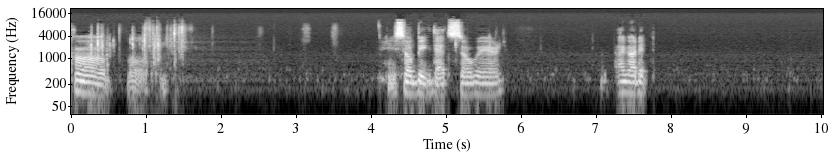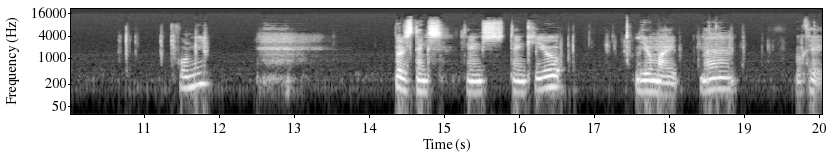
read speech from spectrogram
cobble He's so big, that's so weird. I got it. For me? First, thanks. Thanks, thank you. You my man. Okay.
